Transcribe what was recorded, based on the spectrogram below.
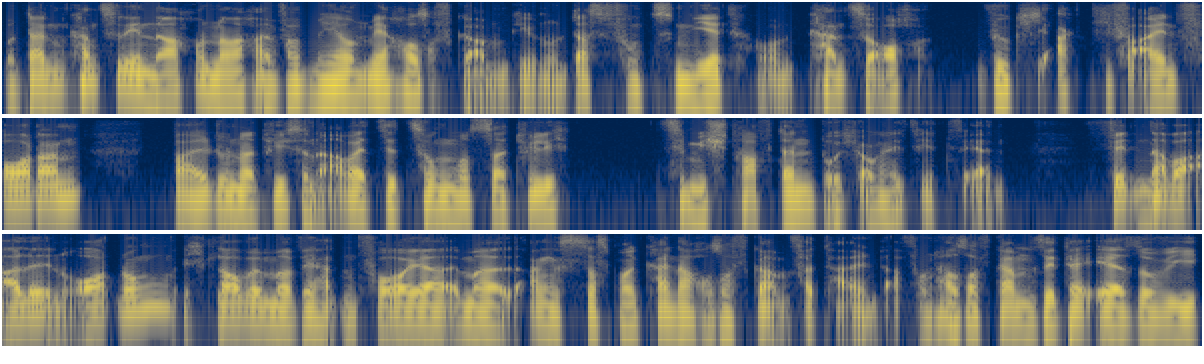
Und dann kannst du denen nach und nach einfach mehr und mehr Hausaufgaben geben. Und das funktioniert. Und kannst du auch wirklich aktiv einfordern, weil du natürlich so eine Arbeitssitzung muss natürlich ziemlich straff dann durchorganisiert werden. Finden aber alle in Ordnung. Ich glaube immer, wir hatten vorher immer Angst, dass man keine Hausaufgaben verteilen darf. Und Hausaufgaben sind ja eher so wie,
